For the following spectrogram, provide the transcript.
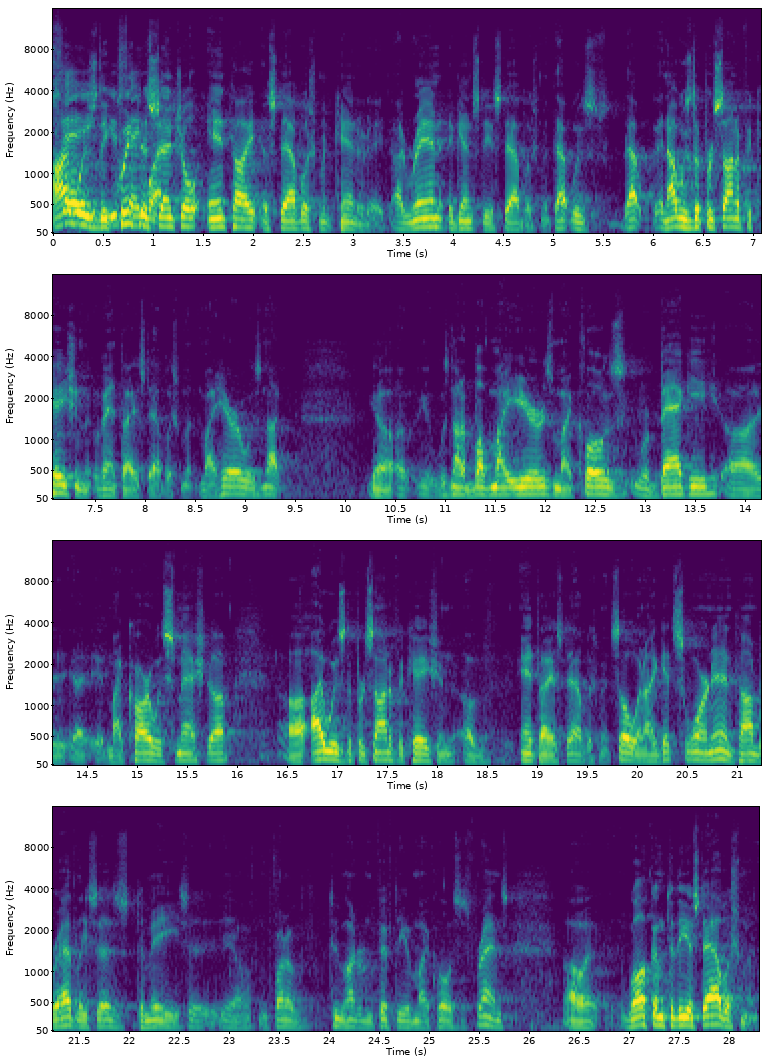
I was the quintessential anti-establishment candidate. I ran against the establishment. That was that, and I was the personification of anti-establishment. My hair was not, you know, it was not above my ears. My clothes were baggy. Uh, my car was smashed up. Uh, I was the personification of anti-establishment. So when I get sworn in, Tom Bradley says to me, you know, in front of 250 of my closest friends, uh, "Welcome to the establishment."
